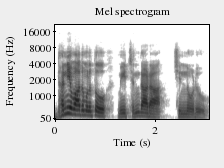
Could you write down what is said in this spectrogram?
ధన్యవాదములతో మీ చిందాడ చిన్నోడు.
